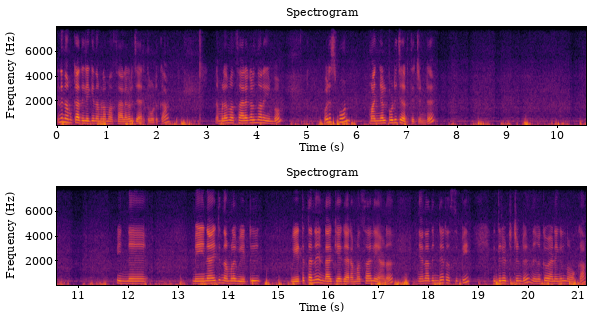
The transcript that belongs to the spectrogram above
ഇനി നമുക്കതിലേക്ക് നമ്മുടെ മസാലകൾ ചേർത്ത് കൊടുക്കാം. നമ്മൾ മസാലകൾ എന്ന് പറയുമ്പോൾ ഒരു സ്പൂൺ മഞ്ഞൾപ്പൊടി ചേർത്തിട്ടുണ്ട്. പിന്നെ മെയിനായിട്ട് നമ്മളെ വീട്ടിൽ വീട്ടിൽ തന്നെ ഉണ്ടാക്കിയ ഗരം മസാലയാണ്. ഞാൻ അതിന്റെ റെസിപ്പി ഇതിലിട്ടിട്ടുണ്ട്. നിങ്ങൾക്ക് വേണമെങ്കിൽ നോക്കാം.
